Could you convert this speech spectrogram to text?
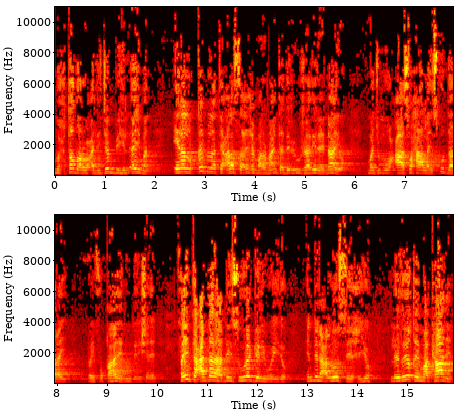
muxtadaru lijanbihi اlayman ila alqiblati cala saxiixi. Maan rabnaa intaa daliil u raadinaynaayo? Majmuucaas waxaa la isku daray bay fuqahadeenu u daliishadeen fain tacadara hadday suuro geli weydo in dhinac loo seexiyo lidiiqi makaanin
